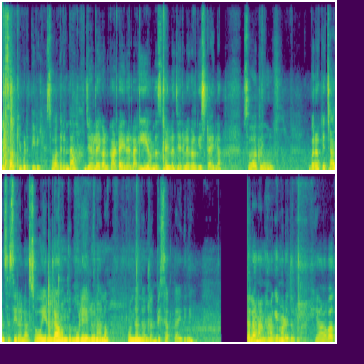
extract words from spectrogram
ಬಿಸಾಕಿ ಬಿಡ್ತೀನಿ. ಸೊ ಅದರಿಂದ ಜಿರಳೆಗಳ ಕಾಟ ಇರಲ್ಲ. ಈ ಒಂದು ಸ್ಮೆಲ್ಲು ಜಿರಳೆಗಳಿಗೆ ಇಷ್ಟ ಇಲ್ಲ. ಸೊ ಅದು ಬರೋಕ್ಕೆ ಚಾನ್ಸಸ್ ಇರಲ್ಲ. ಸೊ ಎಲ್ಲ ಒಂದು ಮೂಲೆಯಲ್ಲೂ ನಾನು ಒಂದೊಂದೊಂದೊಂದು ಬಿಸಾಕ್ತಾ ಇದ್ದೀನಿ. ಸಲ ನಾನು ಹಾಗೆ ಮಾಡೋದು. ಯಾವಾಗ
